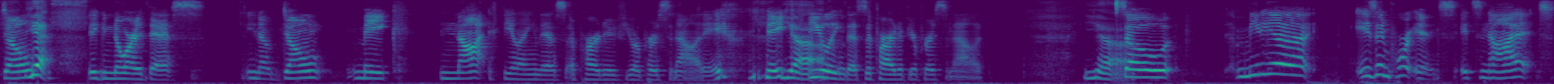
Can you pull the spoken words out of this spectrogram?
don't Yes. ignore this you know don't make not feeling this a part of your personality make Yeah. feeling this a part of your personality Yeah. So, media is important. It's not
